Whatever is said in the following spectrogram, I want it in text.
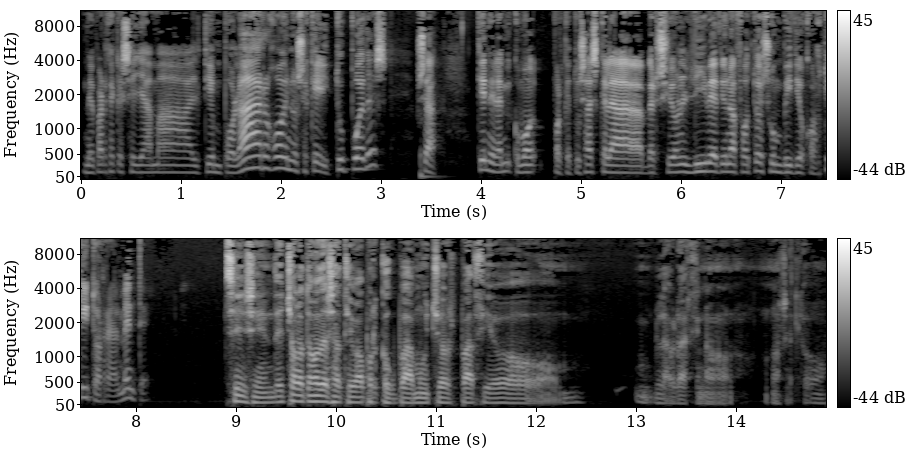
me parece que se llama el tiempo largo y no sé qué, y tú puedes, o sea, tiene la, como, porque tú sabes que la versión libre de una foto es un vídeo cortito realmente. Sí, sí. De hecho lo tengo desactivado porque ocupa mucho espacio. La verdad es que no, no sé. Lo,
